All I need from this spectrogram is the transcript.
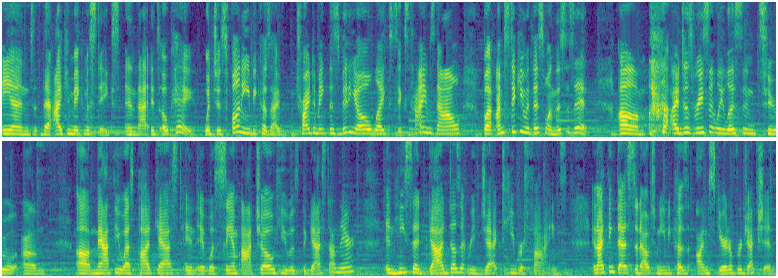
and that I can make mistakes and that it's okay, which is funny because I've tried to make this video like six times now, but I'm sticking with this one. This is it. Um, I just recently listened to um, uh, Matthew West podcast, and it was Sam Acho. He was the guest on there, and he said, God doesn't reject, He refines. And I think that stood out to me because I'm scared of rejection.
